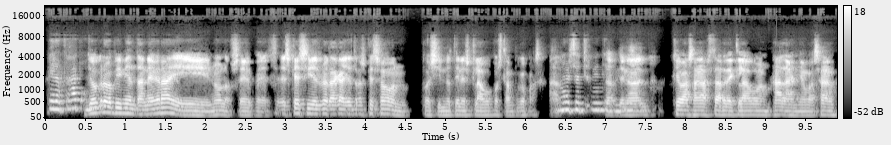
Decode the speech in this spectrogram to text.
pero fíjate, Yo creo pimienta negra y no lo sé. pues, Es que sí es verdad que hay otras que son, pues si no tienes clavo, pues tampoco pasa nada. no, exactamente. Al final, ¿qué vas a gastar de clavo al año? Vas a,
